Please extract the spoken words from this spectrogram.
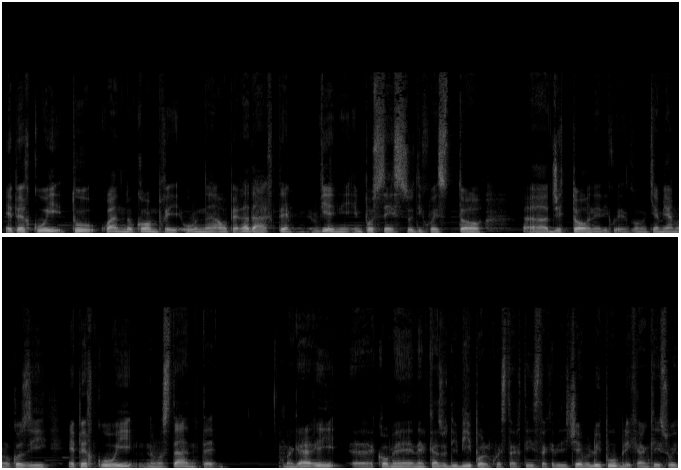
e per cui tu quando compri un'opera d'arte vieni in possesso di questo uh, gettone, di cui, chiamiamolo così, e per cui nonostante magari eh, come nel caso di Beeple, quest'artista che vi dicevo, lui pubblica anche suoi,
